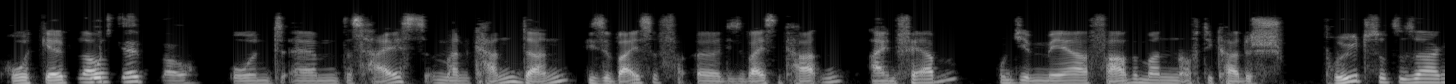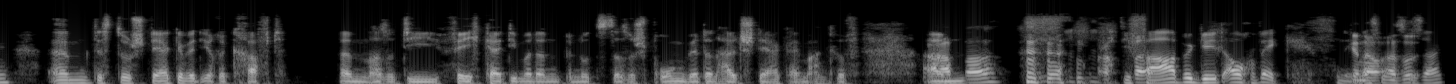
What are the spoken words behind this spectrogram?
rot, gelb, blau. Rot, gelb, blau. Und ähm, das heißt, man kann dann diese weiße, äh, diese weißen Karten einfärben und je mehr Farbe man auf die Karte sprüht sozusagen, ähm, desto stärker wird ihre Kraft. Ähm, also die Fähigkeit, die man dann benutzt, also Sprung wird dann halt stärker im Angriff. Ähm, aber die Farbe geht auch weg. Nee, Genau, also- sagen?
